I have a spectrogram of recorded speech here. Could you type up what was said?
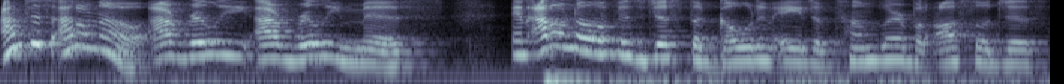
I'm just I don't know. I really I really miss, and I don't know if it's just the golden age of Tumblr, but also just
